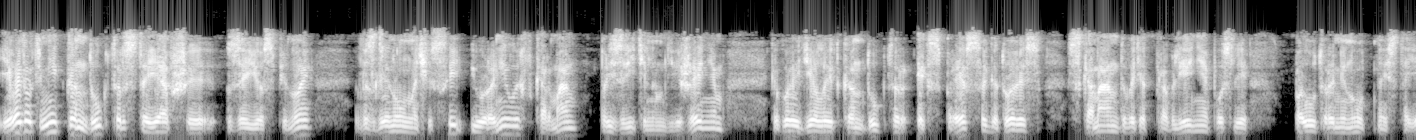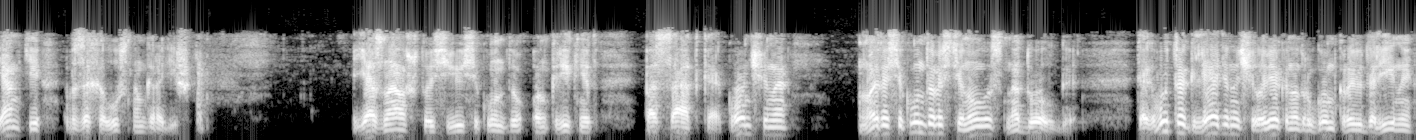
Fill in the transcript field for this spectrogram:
и в этот миг кондуктор, стоявший за ее спиной, взглянул на часы и уронил их в карман презрительным движением, какое делает кондуктор экспресса, готовясь скомандовать отправление после полутораминутной стоянки в захолустном городишке. Я знал, что сию секунду он крикнет «Посадка окончена», но эта секунда растянулась надолго. Как будто, глядя на человека на другом краю долины,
